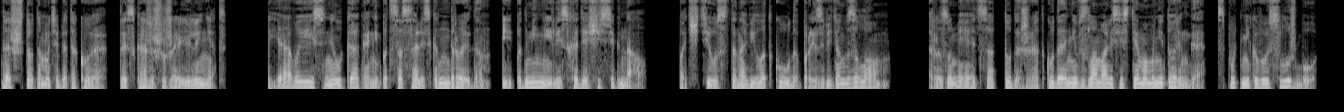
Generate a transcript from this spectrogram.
«Да что там у тебя такое? Ты скажешь уже или нет?» Я выяснил, как они подсосались к андроидам и подменили исходящий сигнал. Почти установил, откуда произведен взлом. Разумеется, оттуда же, откуда они взломали систему мониторинга, спутниковую службу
